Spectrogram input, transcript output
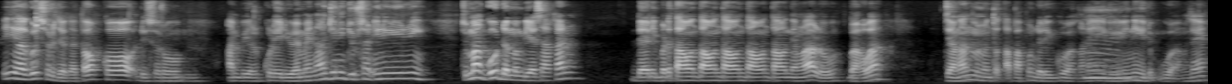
iya gue disuruh jaga toko disuruh Hmm. ambil kuliah di UMN aja nih jurusan ini ini, ini. Cuma gue udah membiasakan dari bertahun-tahun tahun-tahun tahun yang lalu bahwa jangan menuntut apa pun dari gue karena Hmm. hidup ini hidup gue. Maksudnya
